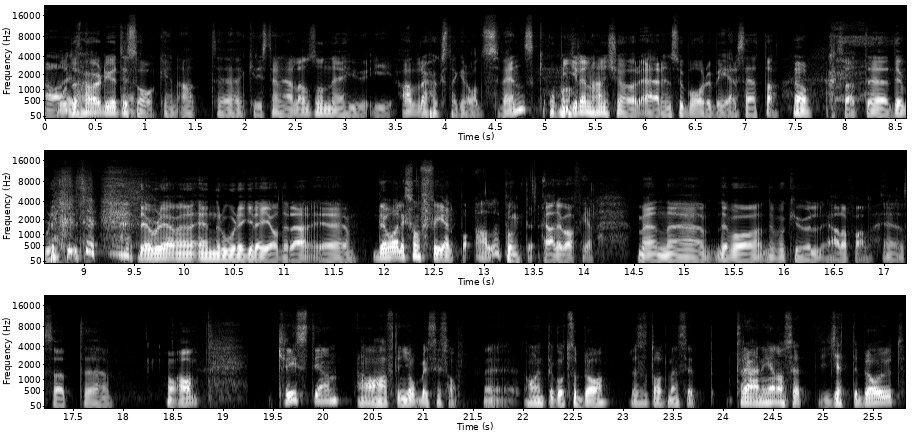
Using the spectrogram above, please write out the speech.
Ja, och då hör det ju till saken att eh, Christian Erlandsson är ju i allra högsta grad svensk och bilen han kör är en Subaru BRZ. Ja. Så att eh, det, blev, det blev en, en rolig grej av det där. Eh, Det var liksom fel på alla punkter. Ja, det var fel. Men det, var, det var kul i alla fall. Så att, ja. Christian har haft en jobbig säsong. Har inte gått så bra resultatmässigt. Träningen har sett jättebra ut.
